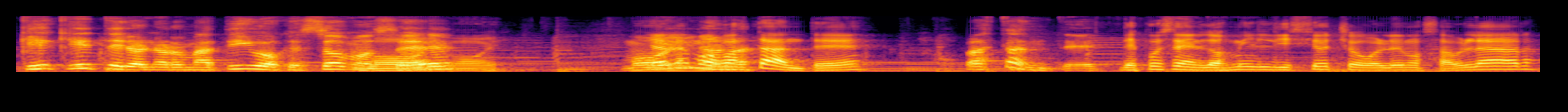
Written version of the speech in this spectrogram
Qué, qué heteronormativos que somos, Muy, ¿eh? muy. Muy, Y hablamos no, bastante, ¿eh? Bastante. Después en el 2018 volvemos a hablar.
